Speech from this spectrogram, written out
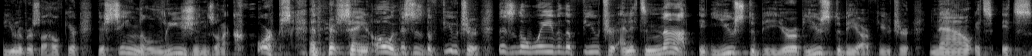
universal health care, they're seeing the lesions on a corpse, and they're saying, "Oh, this is the future. This is the wave of the future." And it's not. It used to be. Europe used to be our future. Now it's it's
